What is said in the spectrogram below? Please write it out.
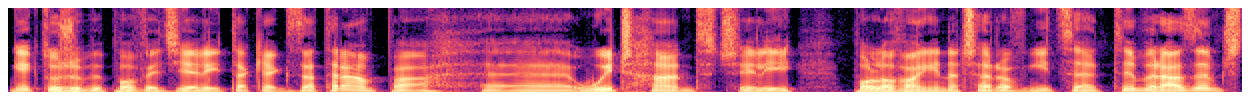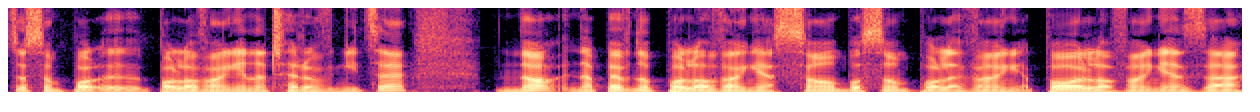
Niektórzy by powiedzieli, tak jak za Trumpa, e, witch hunt, czyli polowanie na czarownicę. Tym razem, czy to są po, e, polowania na czarownicę? No, na pewno polowania są, bo są polowania, polowania za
